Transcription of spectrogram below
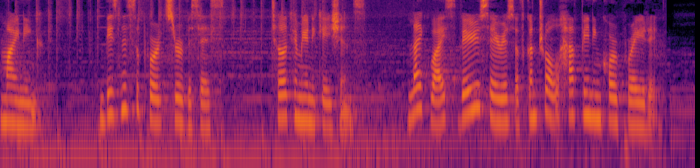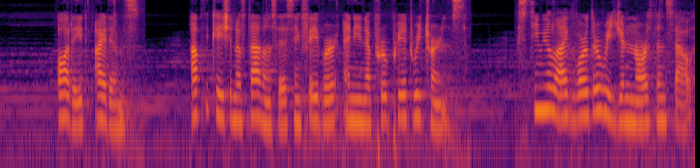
mining, business support services, telecommunications. Likewise, various areas of control have been incorporated. Audit items application of balances in favor and inappropriate returns, stimuli border region north and south,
